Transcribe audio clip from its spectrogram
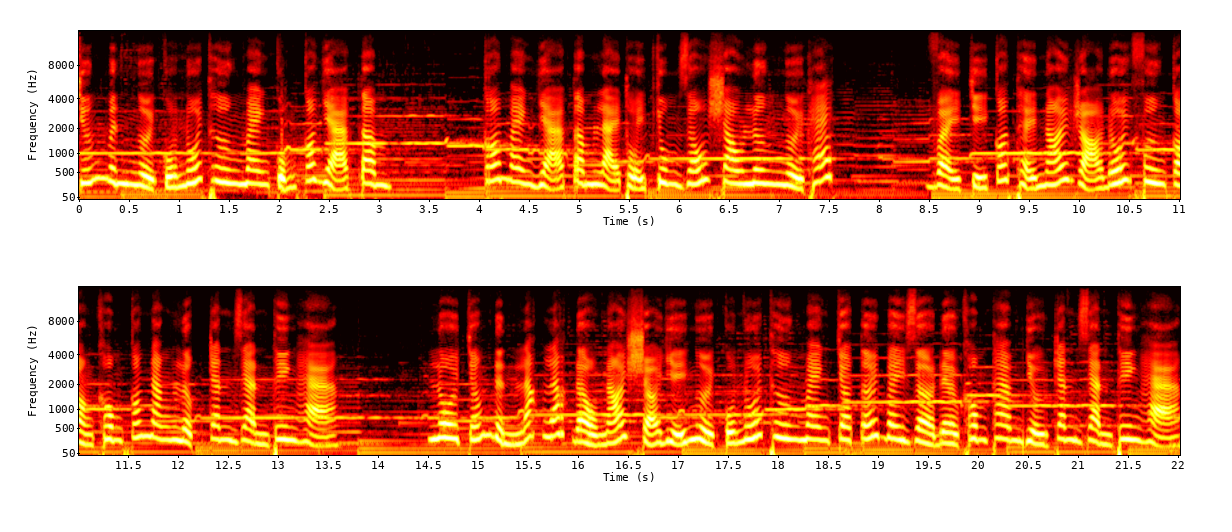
chứng minh người của núi thương mang cũng có giả tâm. Có mang giả tâm lại thủy chung giấu sau lưng người khác. Vậy chỉ có thể nói rõ đối phương còn không có năng lực tranh giành thiên hạ. Lôi chấn đình lắc lắc đầu nói sở dĩ người của núi thương mang cho tới bây giờ đều không tham dự tranh giành thiên hạ.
